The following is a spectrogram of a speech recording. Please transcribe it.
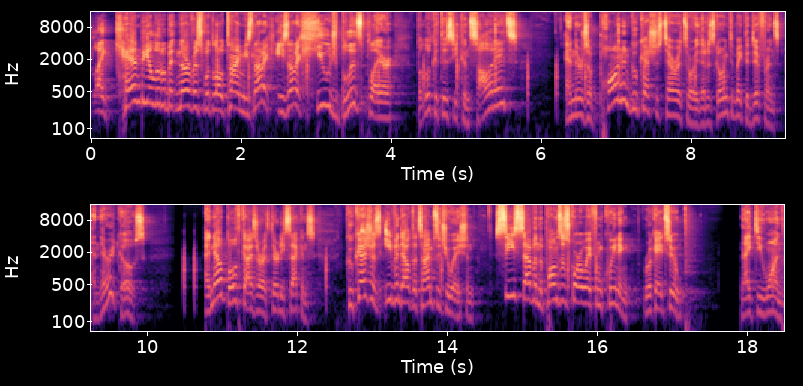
like can be a little bit nervous with low time. He's not a he's not a huge blitz player, but look at this. He consolidates, and there's a pawn in Gukesh's territory that is going to make the difference. And there it goes. And now both guys are at 30 seconds. Gukesh has evened out the time situation. c7, the pawn's a square away from queening. Rook a2. Knight d1.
